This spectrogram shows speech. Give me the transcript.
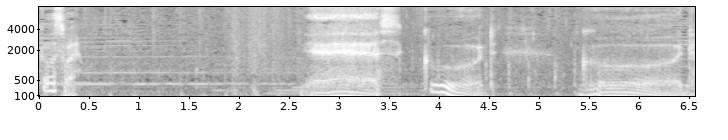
Go this way. Yes, good, good.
